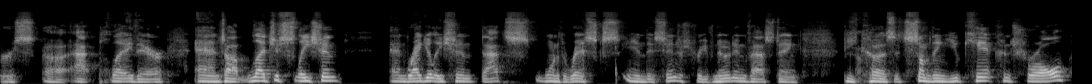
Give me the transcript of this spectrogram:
uh, at play there, and uh, legislation and regulation. That's one of the risks in this industry of note investing, because it's something you can't control.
